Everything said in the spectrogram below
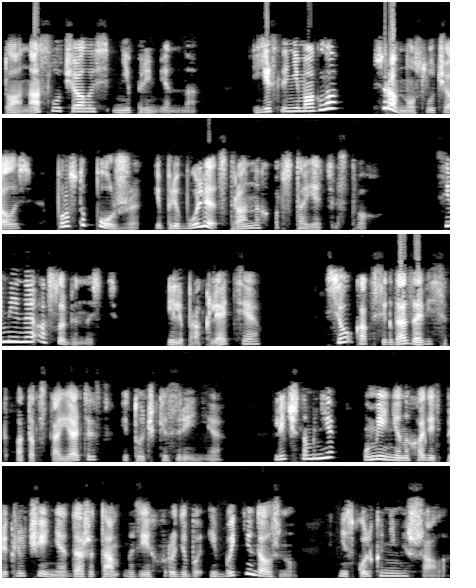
то она случалась непременно. Если не могла, все равно случалось просто позже и при более странных обстоятельствах. Семейная особенность или проклятие. Все, как всегда, зависит от обстоятельств и точки зрения. Лично мне умение находить приключения даже там, где их вроде бы и быть не должно, нисколько не мешало.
